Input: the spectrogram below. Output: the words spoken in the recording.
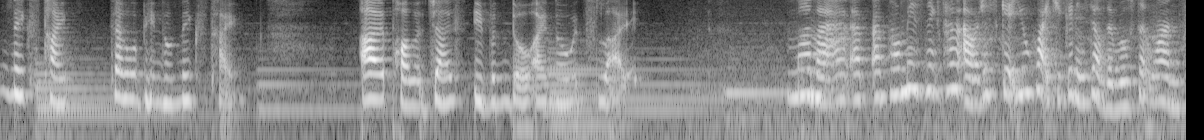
Next time, there will be no next time. I apologize even though I know it's lie. Mama, I, I, I promise next time I'll just get you white chicken instead of the roasted ones.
